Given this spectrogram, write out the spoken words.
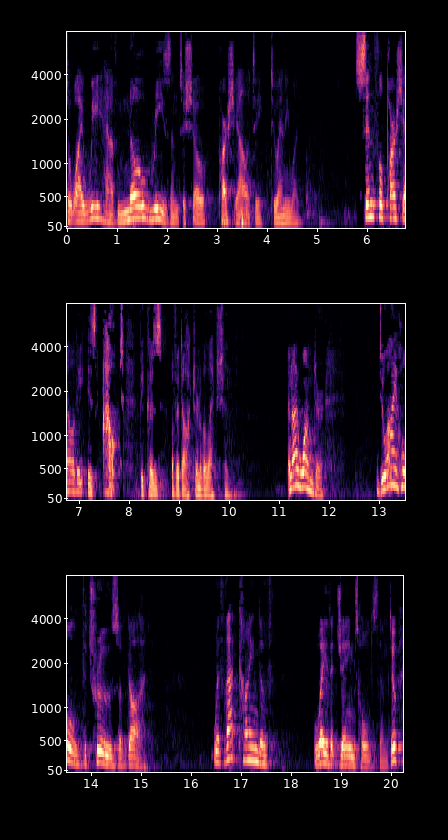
to why we have no reason to show partiality to anyone. Sinful partiality is out because of the doctrine of election. And I wonder do I hold the truths of God with that kind of way that James holds them? Do,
